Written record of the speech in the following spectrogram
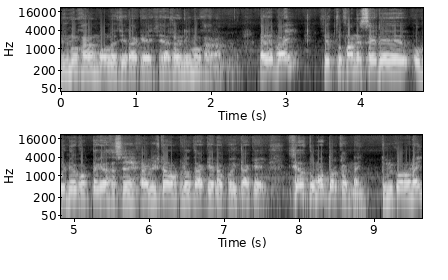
নিমো খারাম বলে যেটাকে, সে আসলে নিমো খারাম। আরে ভাই সে তুফানের সাইডে অভিনয় করতে গেছে, সে ফাইভ স্টার হোটেলে থাকে না, কই থাকে সেটা তোমার দরকার নাই, তুমি করো নাই।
